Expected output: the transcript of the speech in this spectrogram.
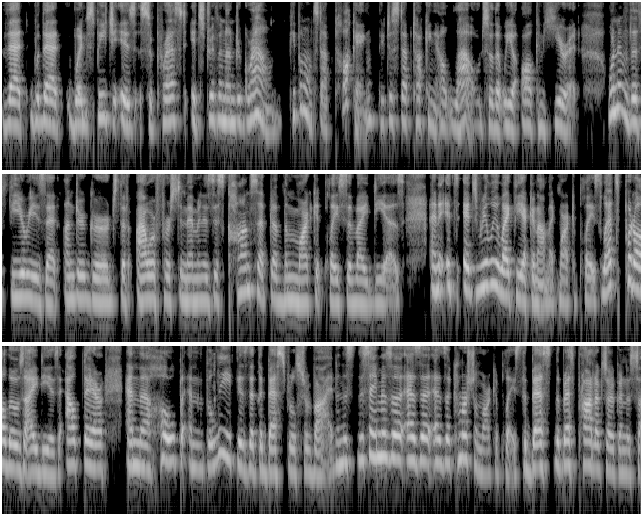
That that when speech is suppressed, it's driven underground. People don't stop talking; they just stop talking out loud so that we all can hear it. One of the theories that undergirds the our First Amendment is this concept of the marketplace of ideas, and it's it's really like the economic marketplace. Let's put all those ideas out there, and the hope hope and the belief is that the best will survive. And this the same as a as a as a commercial marketplace the best the best products are going to su-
